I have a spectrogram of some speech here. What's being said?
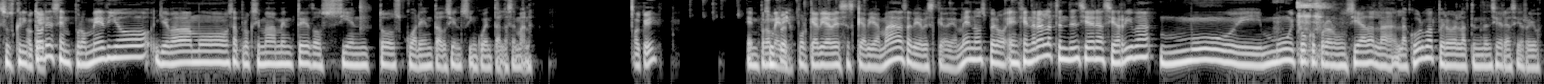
Suscriptores en promedio llevábamos aproximadamente 240, 250 a la semana. Ok. En promedio, porque había veces que había más, había veces que había menos, pero en general la tendencia era hacia arriba, muy, muy poco pronunciada la, la curva, pero la tendencia era hacia arriba.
